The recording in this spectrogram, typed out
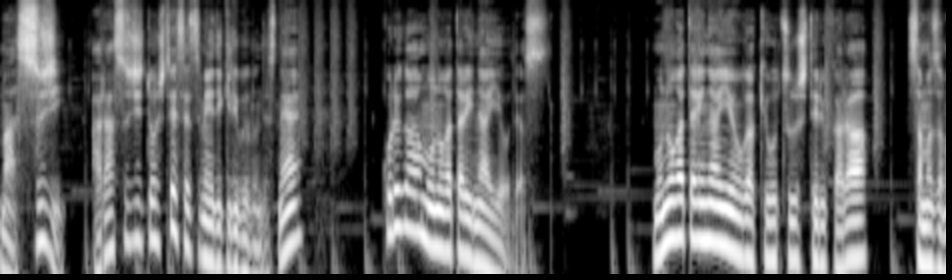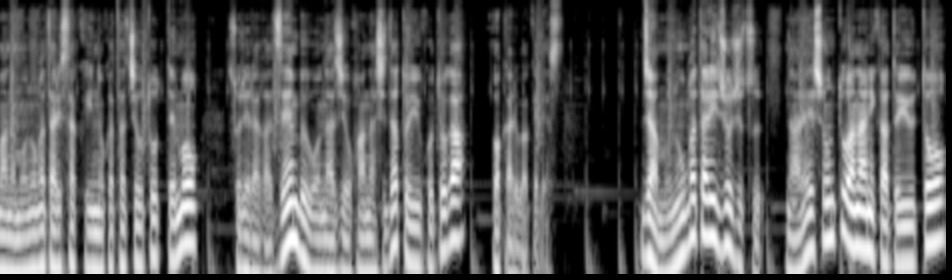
まあ筋、あらすじとして説明できる部分ですね。これが物語内容です。物語内容が共通してるから、様々な物語作品の形をとっても、それらが全部同じお話だということがわかるわけです。じゃあ物語叙述、ナレーションとは何かというと、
